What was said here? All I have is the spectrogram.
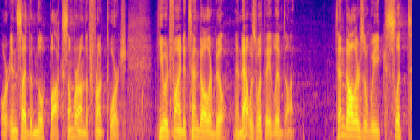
or inside the milk box, somewhere on the front porch, he would find a $10 bill. And that was what they lived on. $10 a week slipped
